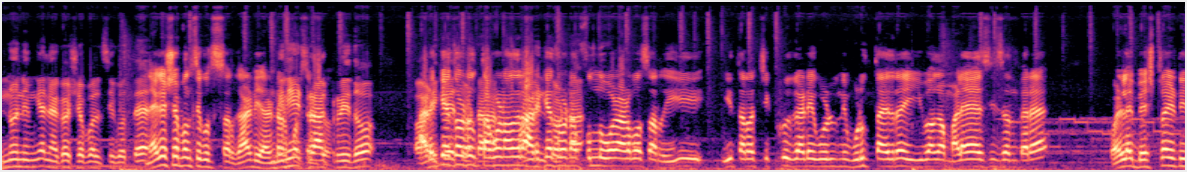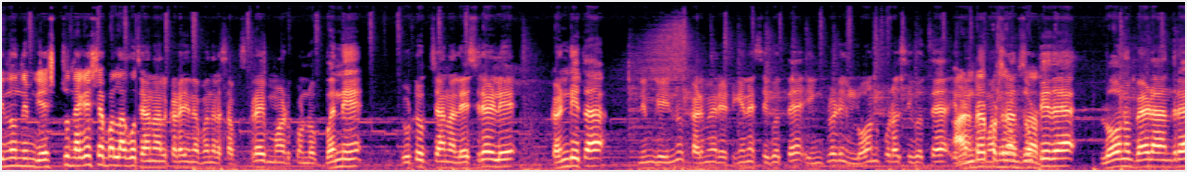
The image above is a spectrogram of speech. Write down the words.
ಇನ್ನು ನಿಮ್ಗೆ ನೆಗೋಷಿಯಬಲ್ ಸಿಗುತ್ತೆ. ನೆಗೋಷಿಯಬಲ್ ಸಿಗುತ್ತೆ ಸರ್ ಗಾಡಿ ಮಿನಿ ಟ್ರಾಕ್ಟರ್ ಇದು. ಅಡಿಕೆ ತೋಟ ತಗೊಂಡೋದ್ರೆ ಮಾವಿನ ಅಡಿಕೆ ತೋಟ ಫುಲ್ ಓಡಾಡ್ಬೋದು ಸರ್. ಈ ಈ ತರ ಚಿಕ್ಕ ಗಾಡಿಗಳು ನೀವು ಹುಡುಕ್ತಾ ಇದ್ರೆ ಇವಾಗ ಮಳೆ ಸೀಸನ್ ಬೇರೆ. ಒಳ್ಳೆ ಬೆಸ್ಟ್ ರೈಟ್ ಇನ್ನು ನಿಮ್ಗೆ ಎಷ್ಟು ನೆಗೆಷಿಯಬಲ್ ಆಗುತ್ತೆ? ಚಾನಲ್ ಕಡೆಯಿಂದ ಬಂದ್ರೆ ಸಬ್ಸ್ಕ್ರೈಬ್ ಮಾಡ್ಕೊಂಡು ಬನ್ನಿ. ಯೂಟ್ಯೂಬ್ ಚಾನಲ್ ಹೆಸರು ಹೇಳಿ. ಖಂಡಿತ ನಿಮ್ಗೆ ಇನ್ನೂ ಕಡಿಮೆ ರೇಟ್ಗೆನೆ ಸಿಗುತ್ತೆ ಇನ್ಕ್ಲೂಡಿಂಗ್ ಲೋನ್ ಕೂಡ ಸಿಗುತ್ತೆ. ಇಲ್ಲ ನಮ್ಮ 100% ಹತ್ರ sir. ದುಡ್ಡಿದೆ ಲೋನ್ ಬೇಡ ಅಂದ್ರೆ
